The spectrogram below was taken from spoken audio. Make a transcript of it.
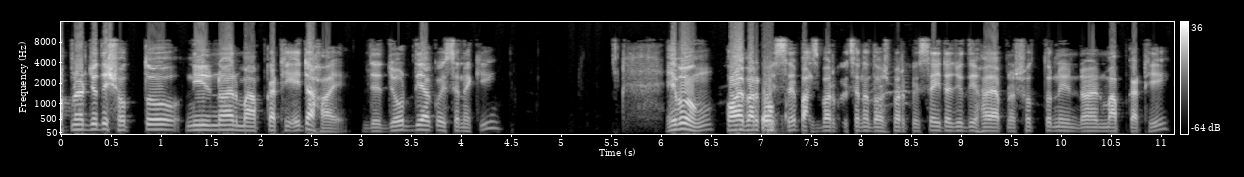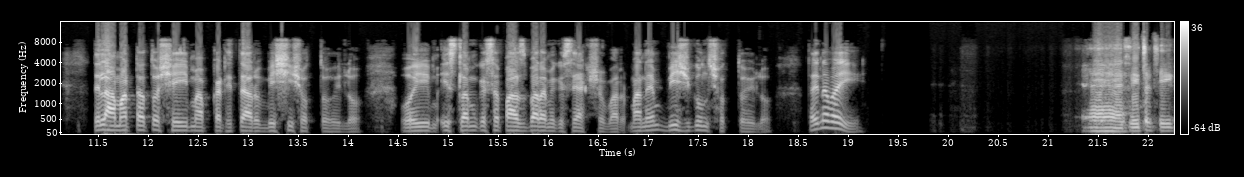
আপনার যদি সত্য নির্ণয়ের মাপকাঠি এটা হয়, যে জোর দিয়া কইছে নাকি এবং কয়বার কইছে পাঁচবার কইছে না দশবার কইছে এটা যদি হয় আপনার সত্য নির্ণয়ের মাপকাঠি তাহলে আমারটা তো সেই মাপকাঠিতে আরও বেশি সত্য হইল। ওই ইসলাম কইছে পাঁচবার আমি কইছি একশো বার মানে বিশ গুণ সত্য হইল। তাই না ভাই? হ্যাঁ সেটা ঠিক।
